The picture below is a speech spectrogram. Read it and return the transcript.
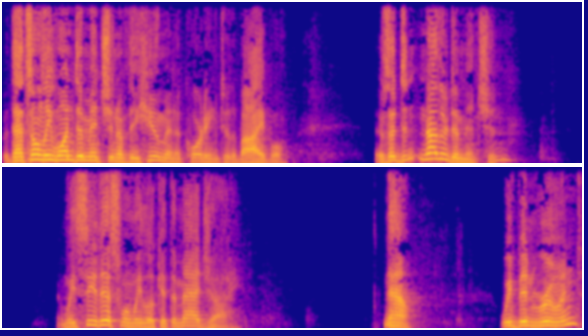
But that's only one dimension of the human according to the Bible. There's another dimension, and we see this when we look at the Magi. Now, we've been ruined.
